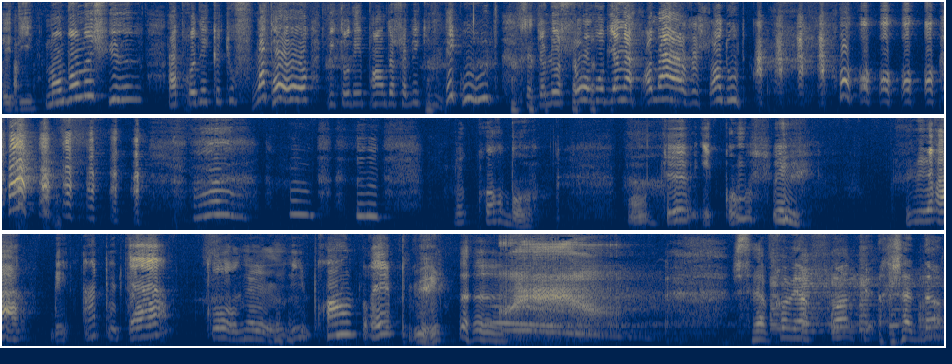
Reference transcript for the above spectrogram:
et dit Mon bon monsieur, apprenez que tout flatteur vit au dépend de celui qui l'écoute. Cette leçon vaut bien un fromage, sans doute. Le corbeau, honteux et confus, jura, mais un peu tard, qu'on ne l'y prendrait plus. C'est la première fois que j'adore.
